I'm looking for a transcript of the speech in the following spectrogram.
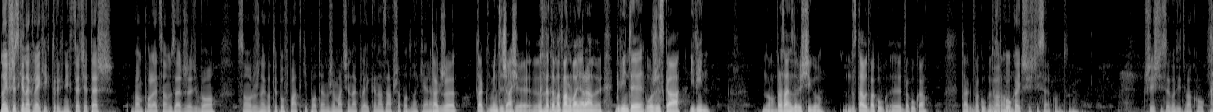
No i wszystkie naklejki, których nie chcecie też wam polecam zedrzeć, bo są różnego typu wpadki potem, że macie naklejkę na zawsze pod lakierem. Także tak w międzyczasie na temat malowania ramy. Gwinty, łożyska i win. No, wracając do wyścigu. Dostały dwa, kółka, e, dwa kółka? Tak, dwa kółka Dwa dostaną. kółka i 30 sekund. No. 30 sekund i dwa kółka.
